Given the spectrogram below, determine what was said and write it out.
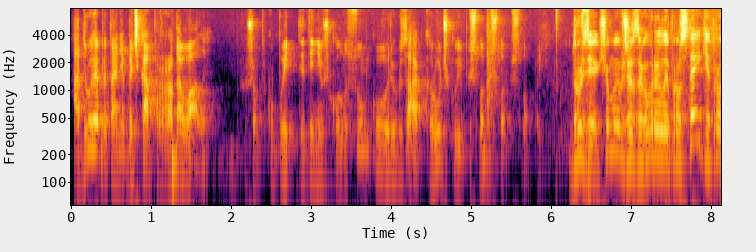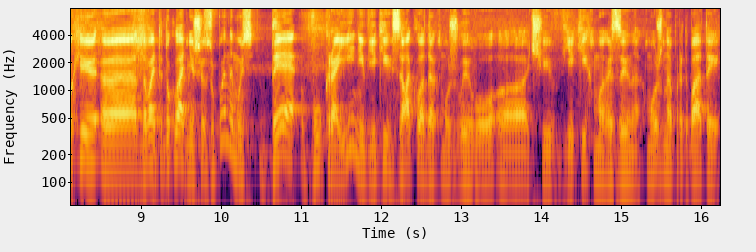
А друге питання: бичка продавали, щоб купити дитині в школу сумку, рюкзак, ручку і пішло, пішло, пішло. Друзі, якщо ми вже заговорили про стейки, трохи е, давайте докладніше зупинимось, де в Україні, в яких закладах, можливо, е, чи в яких магазинах можна придбати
